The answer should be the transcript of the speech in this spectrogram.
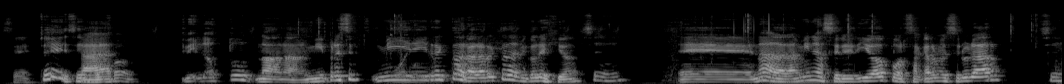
Sí. Sí, sí, Ah. por favor. Pelotudo. No, no. Mi, mi rectora, la rectora de mi colegio. Sí, eh, nada, la mina se le dio por sacarme el celular. sí.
